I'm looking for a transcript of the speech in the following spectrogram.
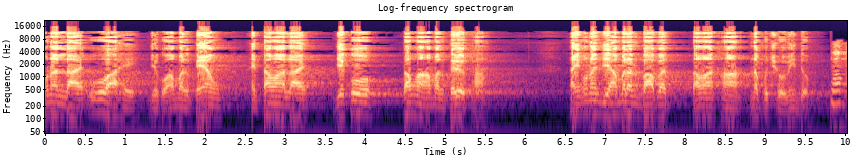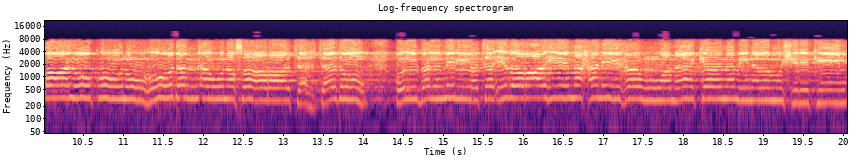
उन्हनि लाइ उहो आहे जेको अमल कयऊं ऐं तव्हां लाइ जेको तव्हां अमल करियो था ऐं उन्हनि जे अमलनि बाबति तव्हां खां न पुछियो वेंदो وقالوا كونوا هودا أو نصارى تهتدوا قل بل ملة إبراهيم حنيفا وما كان من المشركين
